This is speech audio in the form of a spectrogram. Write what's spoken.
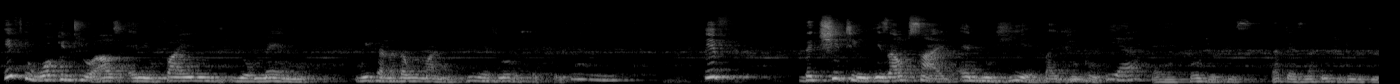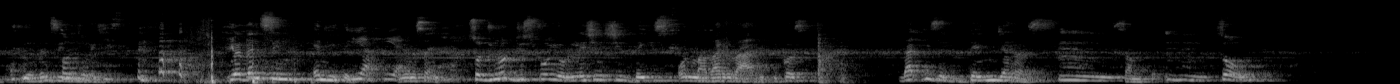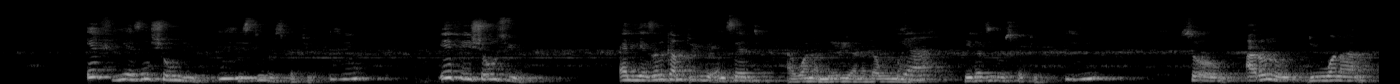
If you walk into your house and you find your man with another woman, he has no respect for you. Mm. If the cheating is outside and you hear by people, Yeah. Eh, hold your peace. That has nothing to do with you. You haven't seen Hold anything. You haven't seen anything. Yeah, yeah. You understand? So do not destroy your relationship based on mabaribari because that is a dangerous Mm. something. Mm-hmm. So if he hasn't shown you, he still respect you. Mm-hmm. If he shows you and he hasn't come to you and said, I want to marry another woman, Yeah. he doesn't respect you. Mm-hmm. So I don't know. Do you wanna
